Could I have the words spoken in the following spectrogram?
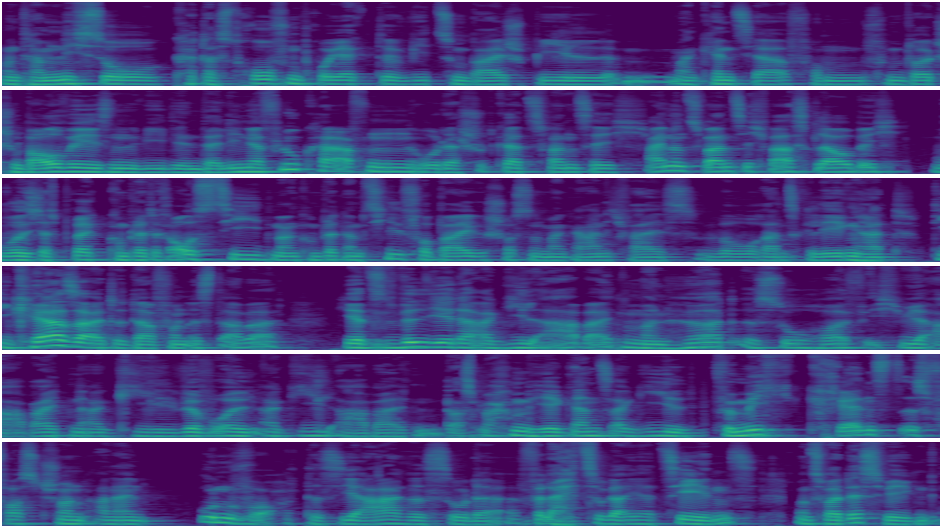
und haben nicht so Katastrophenprojekte wie zum Beispiel, man kennt es ja vom, vom deutschen Bauwesen, wie den Berliner Flughafen oder Stuttgart 2021 war es, glaube ich, wo sich das Projekt komplett rauszieht, man komplett am Ziel vorbeigeschossen und man gar nicht weiß, woran es gelegen hat. Die Kehrseite davon ist aber, Jetzt will jeder agil arbeiten. Man hört es so häufig, wir arbeiten agil, wir wollen agil arbeiten. Das machen wir hier ganz agil. Für mich grenzt es fast schon an ein Unwort des Jahres oder vielleicht sogar Jahrzehnts. Und zwar deswegen,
